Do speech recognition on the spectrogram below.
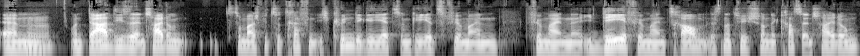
Ähm, mhm. Und da diese Entscheidung zum Beispiel zu treffen, ich kündige jetzt und gehe jetzt für, mein, für meine Idee, für meinen Traum, das ist natürlich schon eine krasse Entscheidung.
